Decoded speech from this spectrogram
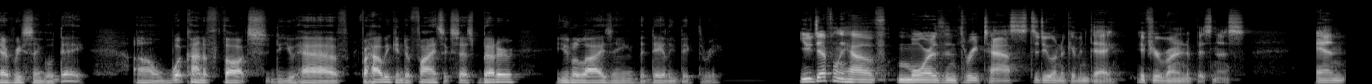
every single day? Uh, what kind of thoughts do you have for how we can define success better utilizing the daily big three? You definitely have more than three tasks to do on a given day if you're running a business. And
